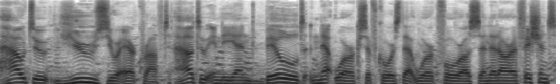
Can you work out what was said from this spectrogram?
how to use your aircraft, how to, in the end, build networks, of course, that work for us and that are efficient.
